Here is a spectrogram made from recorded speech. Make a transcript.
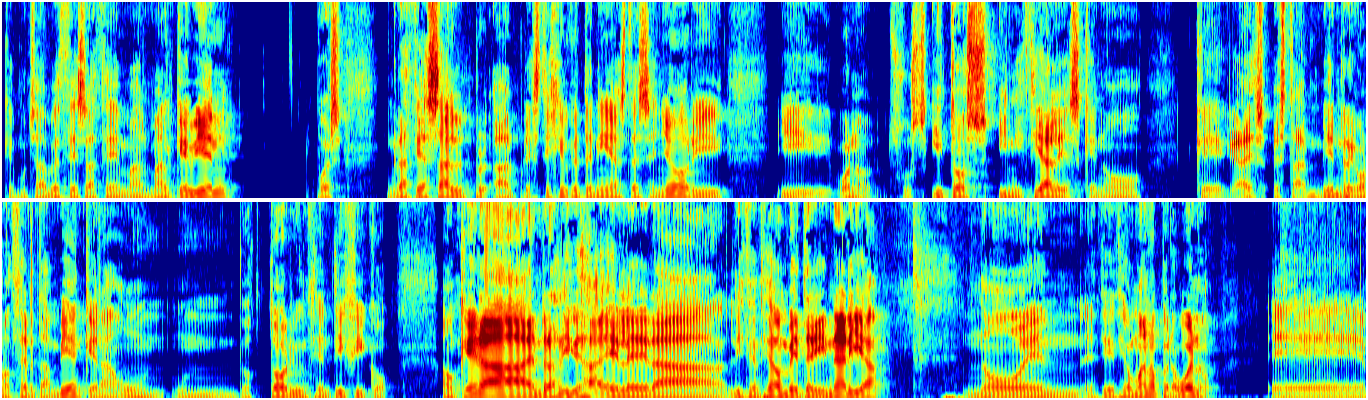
que muchas veces hace más mal que bien, pues gracias al, prestigio que tenía este señor y, bueno, sus hitos iniciales que no que está bien reconocer también que era un, doctor y un científico, aunque era en realidad él era licenciado en veterinaria, no en, ciencia humana, pero bueno, eh,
